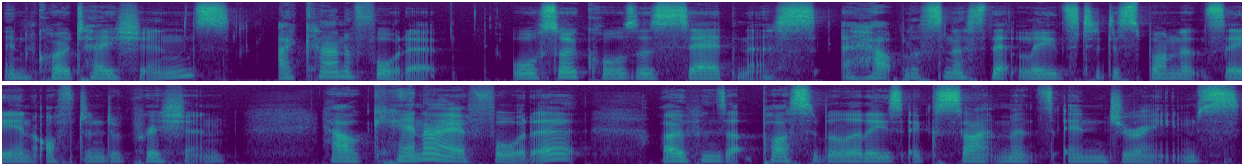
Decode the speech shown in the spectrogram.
in quotations, I can't afford it, also causes sadness, a helplessness that leads to despondency and often depression. How can I afford it? opens up possibilities, excitements, and dreams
